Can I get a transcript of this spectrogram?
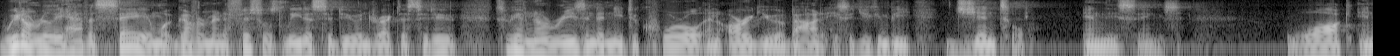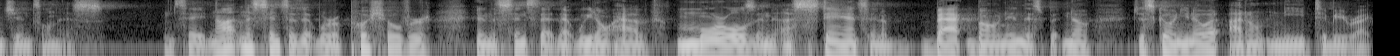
we don't really have a say in what government officials lead us to do and direct us to do. So we have no reason to need to quarrel and argue about it. He said, You can be gentle in these things, walk in gentleness and say, not in the sense of that we're a pushover, in the sense that, that we don't have morals and a stance and a backbone in this, but no, just going, you know what? I don't need to be right.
